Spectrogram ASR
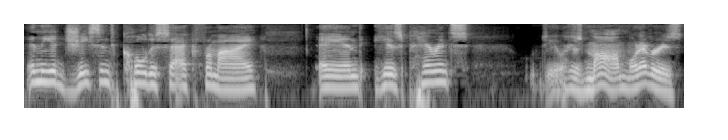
in the adjacent cul-de-sac from I, and his parents, his mom, whatever his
